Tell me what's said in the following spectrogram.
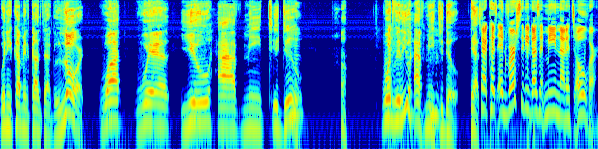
when he come in contact. Lord, what will you have me to do? Mm-hmm. Huh. What will you have me to do? Yes. Yeah, because adversity doesn't mean that it's over.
